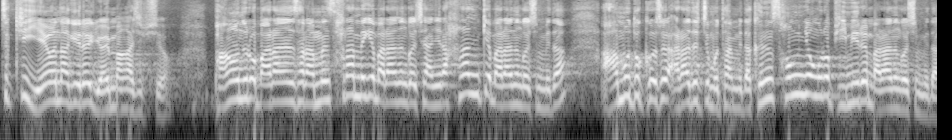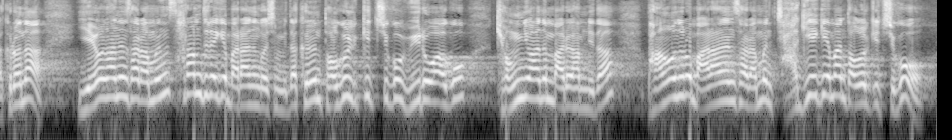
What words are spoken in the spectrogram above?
특히 예언하기를 열망하십시오. 방언으로 말하는 사람은 사람에게 말하는 것이 아니라 하나님께 말하는 것입니다. 아무도 그것을 알아듣지 못합니다. 그는 성령으로 비밀을 말하는 것입니다. 그러나 예언하는 사람은 사람들에게 말하는 것입니다. 그는 덕을 끼치고 위로하고 격려하는 말을 합니다. 방언으로 말하는 사람은 자기에게만 덕을 끼치고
